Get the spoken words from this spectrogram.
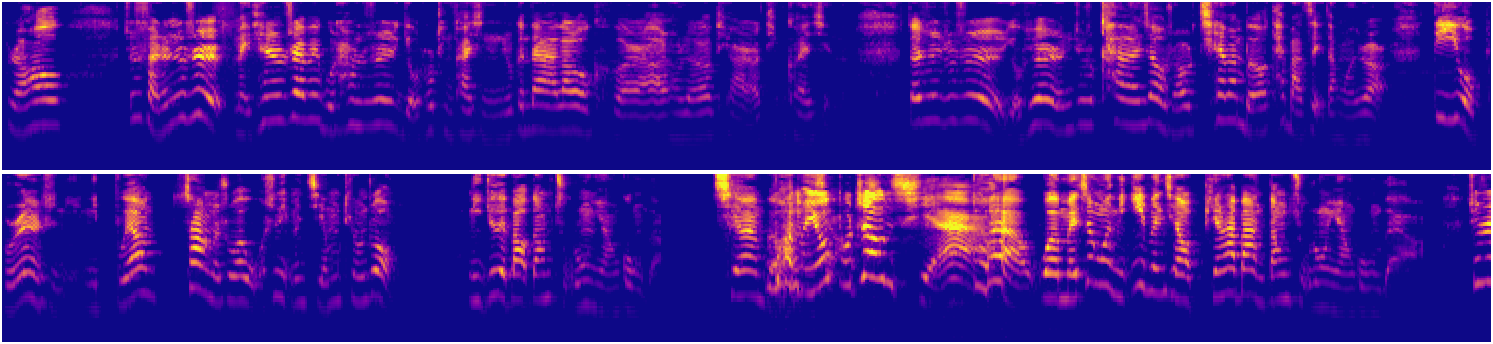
然后就是反正就是每天就在微博上，就是有时候挺开心的，就跟大家唠唠嗑啊，然后聊聊天啊，挺开心的。但是就是有些人就是开玩笑的时候，千万不要太把自己当回事儿。第一，我不认识你，你不要仗着说我是你们节目听众，你就得把我当祖宗一样供着，千万不要。我们又不挣钱，对，我没挣过你一分钱，我凭啥把你当祖宗一样供着呀？就是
